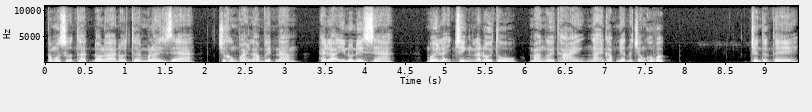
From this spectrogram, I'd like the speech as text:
Có một sự thật đó là đội tuyển Malaysia chứ không phải là Việt Nam hay là Indonesia mới lại chính là đối thủ mà người Thái ngại gặp nhất ở trong khu vực. Trên thực tế,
